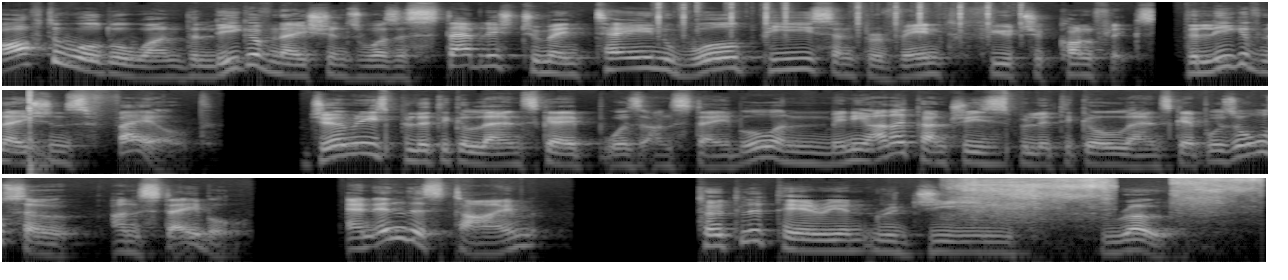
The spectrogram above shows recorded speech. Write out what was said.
After World War I, the League of Nations was established to maintain world peace and prevent future conflicts. The League of Nations failed. Germany's political landscape was unstable and many other countries' political landscape was also unstable. And in this time, totalitarian regimes rose.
